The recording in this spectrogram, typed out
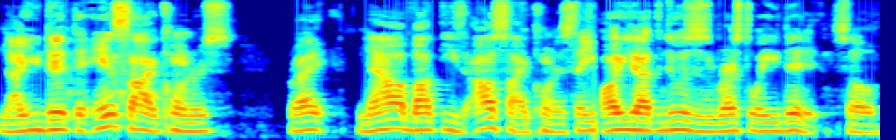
Now you did the inside corners, right? Now about these outside corners, say all you have to do is just rest the way you did it. So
